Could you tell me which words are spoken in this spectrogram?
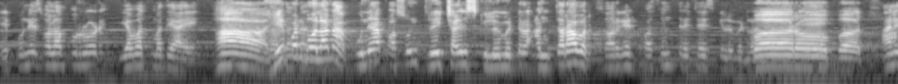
हे पुणे सोलापूर रोड यवत मध्ये आहे. हा हे पण बोला ना पुण्यापासून त्रेचाळीस किलोमीटर अंतरावर. स्वारगेटपासून त्रेचाळीस किलोमीटर. बरोबर. आणि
